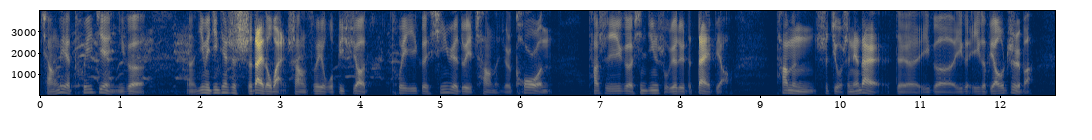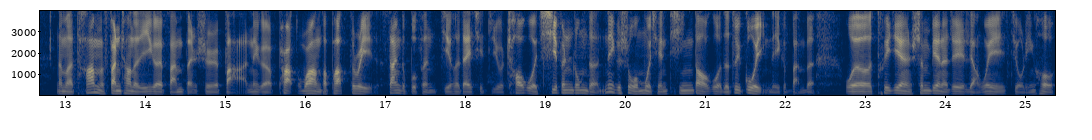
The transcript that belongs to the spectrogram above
强烈推荐一个，呃，因为今天是时代的晚上，所以我必须要推一个新乐队唱的，就是 Corn，它是一个新金属乐队的代表，他们是九十年代的一个一个一个标志吧。那么他们翻唱的一个版本是把那个 Part One 到 Part Three 三个部分结合在一起，只有超过七分钟的，那个是我目前听到过的最过瘾的一个版本。我推荐身边的这两位九零后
